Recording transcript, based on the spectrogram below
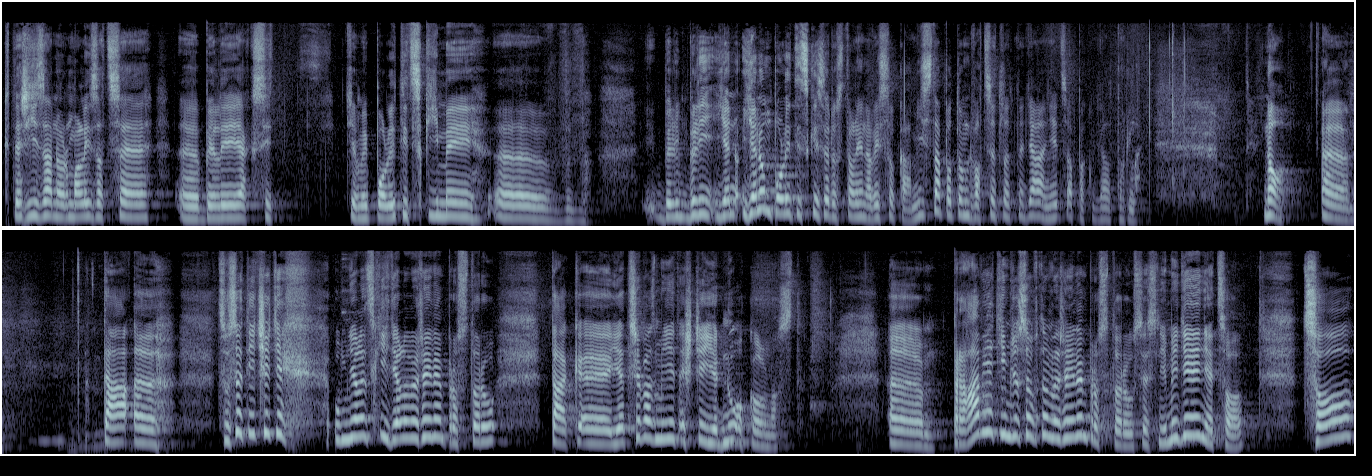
kteří za normalizace byli jaksi těmi politickými byli, byli jen, jenom politicky se dostali na vysoká místa, potom 20 let nedělal nic a pak udělal tohle. No, eh, ta, eh, co se týče těch uměleckých děl ve veřejném prostoru, tak eh, je třeba zmínit ještě jednu okolnost. Eh, právě tím, že jsou v tom veřejném prostoru, se s nimi děje něco, co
